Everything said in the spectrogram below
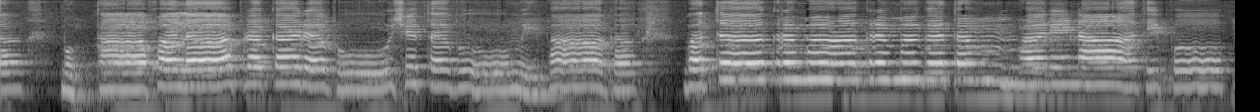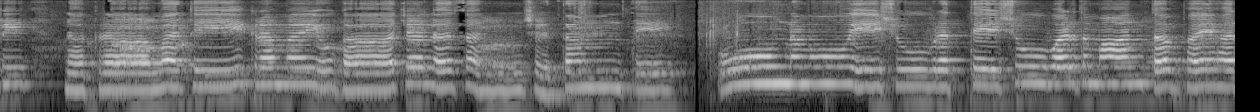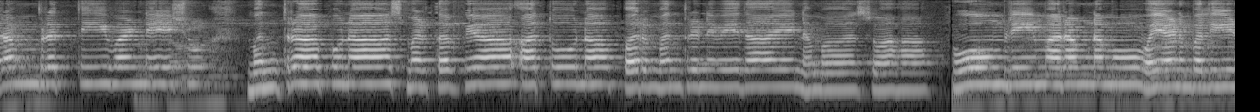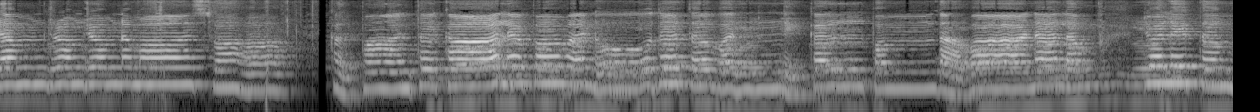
मुक्ताफलप्रकरभूषितभूमिभाग बत क्रमक्रमगतं हरिणाधिपोऽपि न क्रमति क्रमयुगाचलसंश्रितं ते ॐ नमो येषु वृत्तेषु वर्धमान्तभयहरं वृत्तिवर्णेषु मन्त्र पुनः स्मर्तव्या अतो न परमन्त्रनिवेदाय नमः स्वाहा। ॐ ह्रीं हरं नमो वयणबलीडं झं झं नमः स्वाहा। कल्पान्तकालपवनोदतवन्निकल्पं दावानलं ज्वलितमो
